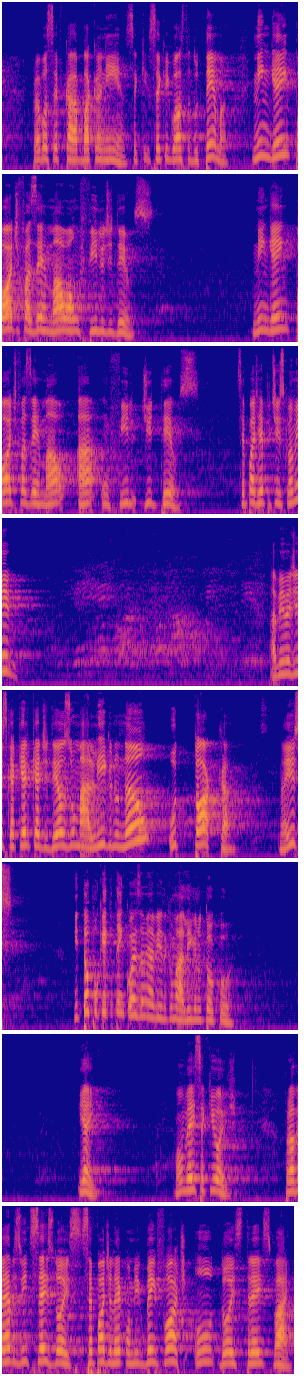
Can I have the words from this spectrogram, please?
para você ficar bacaninha. Você que, você que gosta do tema, ninguém pode fazer mal a um filho de Deus. Ninguém pode fazer mal a um filho de Deus. Você pode repetir isso comigo? A Bíblia diz que aquele que é de Deus, o maligno não o toca. Não é isso? Então por que, que tem coisa na minha vida que o maligno tocou? E aí? Vamos ver isso aqui hoje. Provérbios 26, 2. Você pode ler comigo bem forte? Um, dois, três, vai.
